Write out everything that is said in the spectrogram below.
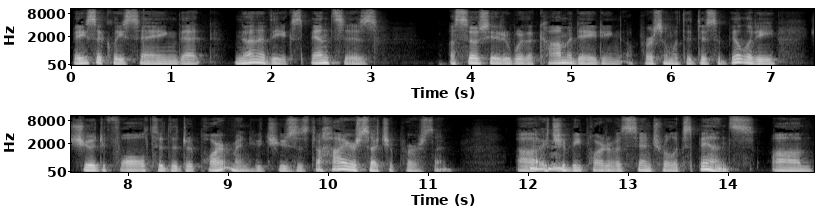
basically saying that none of the expenses associated with accommodating a person with a disability should fall to the department who chooses to hire such a person. Uh, mm-hmm. It should be part of a central expense. Um,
